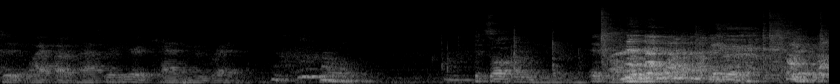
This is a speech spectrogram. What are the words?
actually the Wi-Fi password here is cadmium red. It's all coming. It's all.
